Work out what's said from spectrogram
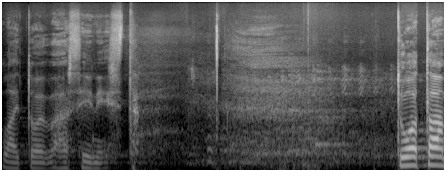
laitoin vähän sinistä. Tuota,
